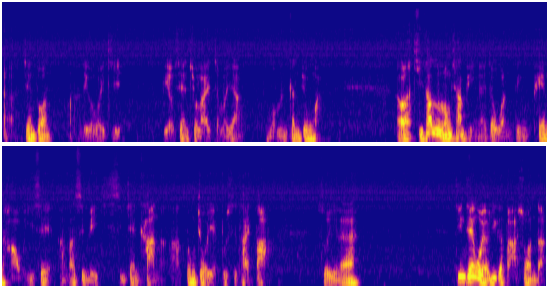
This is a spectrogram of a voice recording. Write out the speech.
啊尖端啊那个位置表现出来怎么样，我们跟踪嘛。好了，其他的农产品呢就稳定偏好一些啊，但是没时间看了啊，动作也不是太大，所以呢，今天我有一个打算的。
